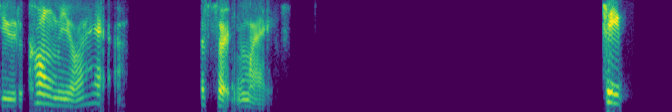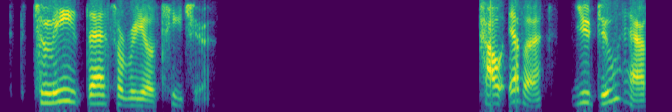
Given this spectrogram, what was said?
you to comb your hair a certain way. See, to me, that's a real teacher. However, you do have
